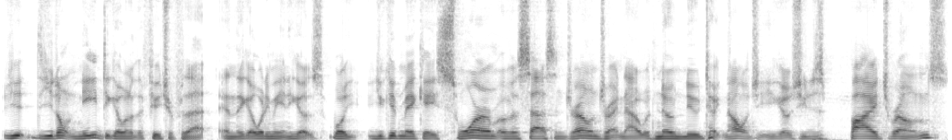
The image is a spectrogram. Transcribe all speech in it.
you you don't need to go into the future for that. And they go, what do you mean? He goes, well, you could make a swarm of assassin drones right now with no new technology. He goes, you just buy drones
